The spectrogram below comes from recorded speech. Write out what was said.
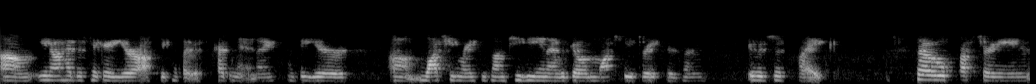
um, you know, I had to take a year off because I was pregnant and I spent the year um, watching races on TV and I would go and watch these races and it was just like so frustrating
